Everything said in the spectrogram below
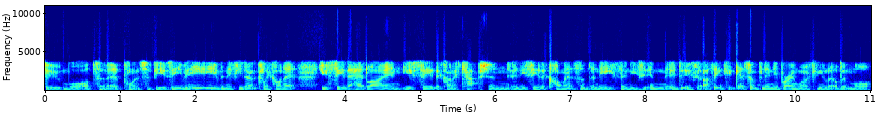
to more alternative points of views. Even even if you don't click on it, you see the headline, you see the kind of caption, and you see the comments underneath, and, you, and it, it, I think it gets something in your brain working a little bit more.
